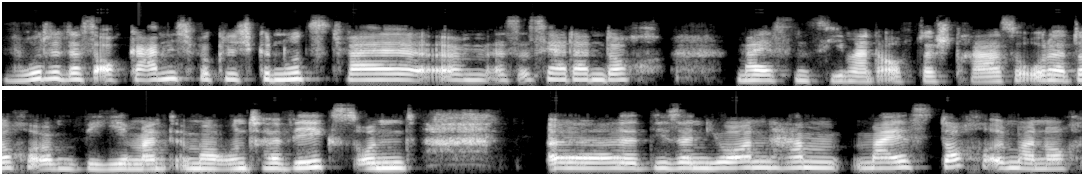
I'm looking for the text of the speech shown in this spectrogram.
wurde das auch gar nicht wirklich genutzt, weil ähm, es ist ja dann doch meistens jemand auf der Straße oder doch irgendwie jemand immer unterwegs. Und äh, die Senioren haben meist doch immer noch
